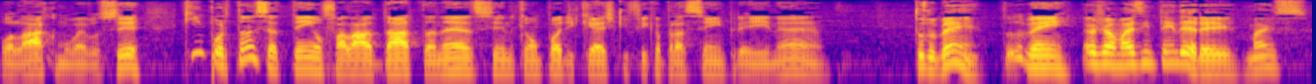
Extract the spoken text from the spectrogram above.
olá, como vai você? Que importância tem eu falar a data, né? Sendo que é um podcast que fica para sempre aí, né? Tudo bem? Tudo bem. Eu jamais entenderei, mas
